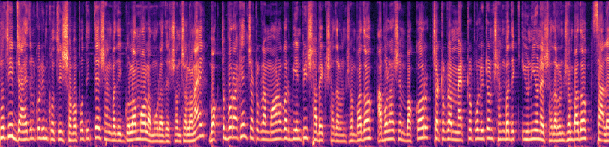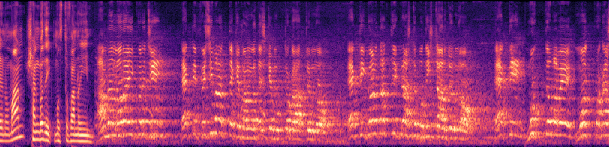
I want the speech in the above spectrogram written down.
সচিব জাহিদুল করিম কোচির সভাপতিত্বে সাংবাদিক গোলাম মাওলা মুরাদের সঞ্চালনায় বক্তব্য রাখেন চট্টগ্রাম মহানগর বিএনপির সাবেক সাধারণ সম্পাদক আবুল হাসেম বক্কর চট্টগ্রাম মেট্রোপলিটন সাংবাদিক ইউনিয়নের সাধারণ সম্পাদক সালেহ নোমান সাংবাদিক মোস্তফা নঈম আমরা একটি ফেসিবাদ থেকে বাংলাদেশকে মুক্ত করার জন্য, একটি গণতান্ত্রিক রাষ্ট্র প্রতিষ্ঠার জন্য, একটি মুক্তভাবে মত প্রকাশ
